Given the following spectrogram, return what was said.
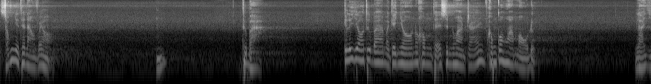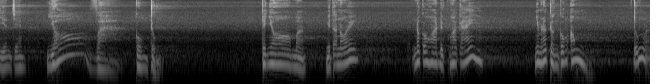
sống như thế nào với họ? Ừ. thứ ba, cái lý do thứ ba mà cây nho nó không thể sinh hoa trái, không có hoa màu được, là gì anh chị em? Gió và côn trùng cây nho mà người ta nói nó có hoa đực, hoa cái. Nhưng mà nó cần con ong. Đúng rồi.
